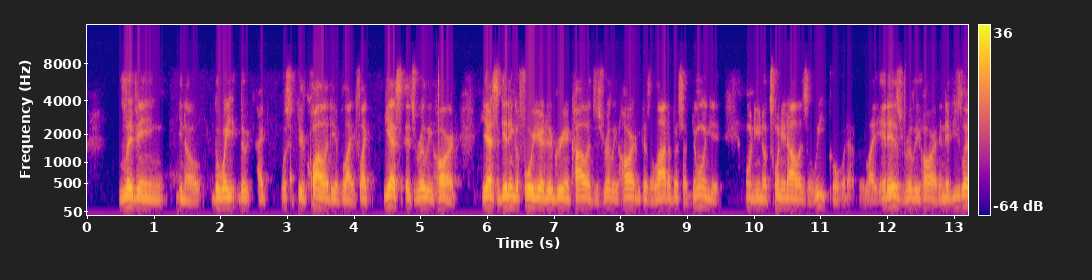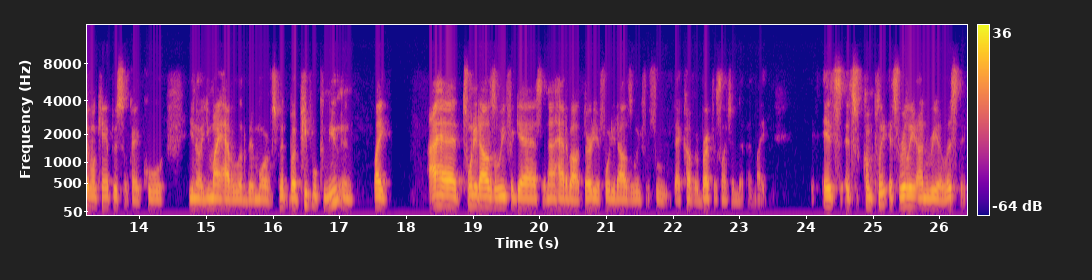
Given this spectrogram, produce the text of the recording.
living, you know, the way the I, what's your quality of life. Like, yes, it's really hard. Yes, getting a four-year degree in college is really hard because a lot of us are doing it on, you know, twenty dollars a week or whatever. Like, it is really hard. And if you live on campus, okay, cool. You know, you might have a little bit more of spend, but people commuting, like, I had twenty dollars a week for gas, and I had about thirty or forty dollars a week for food that covered breakfast, lunch, and dinner. Like, it's it's complete. It's really unrealistic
